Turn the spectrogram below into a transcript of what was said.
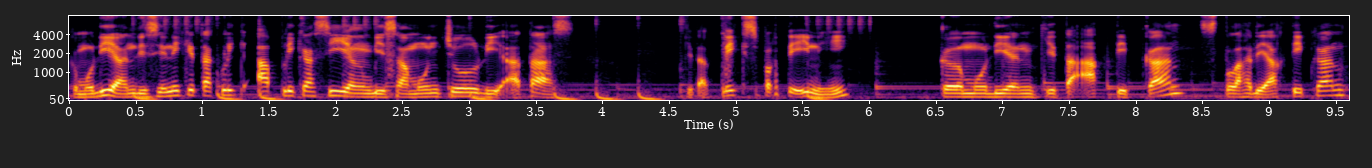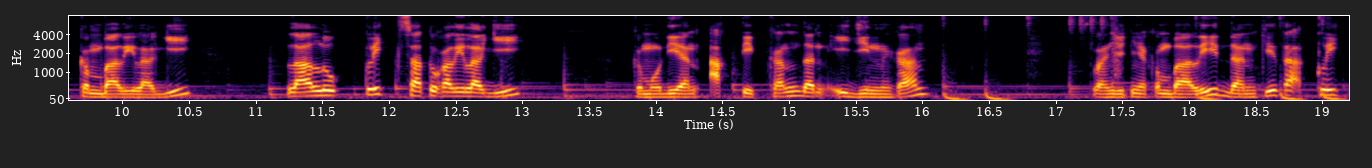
Kemudian di sini kita klik aplikasi yang bisa muncul di atas. Kita klik seperti ini. Kemudian kita aktifkan. Setelah diaktifkan, kembali lagi. Lalu klik satu kali lagi. Kemudian aktifkan dan izinkan. Selanjutnya kembali dan kita klik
